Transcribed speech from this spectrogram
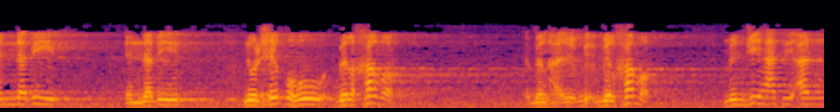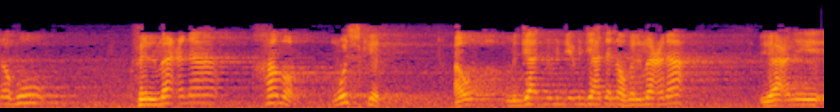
النبيذ النبيذ نلحقه بالخمر بالخمر من جهة أنه في المعنى خمر مسكر أو من جهة من جهة أنه في المعنى يعني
